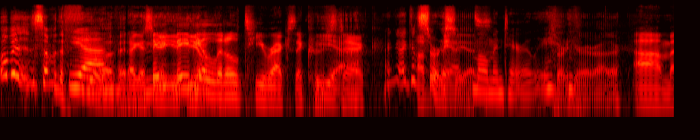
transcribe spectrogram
Well, but in some of the feel Yeah. of it, I guess. May- you, you, maybe you a little T Rex acoustic. Yeah, I, I could sort of see it. momentarily. Sort of hear it rather. Um,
